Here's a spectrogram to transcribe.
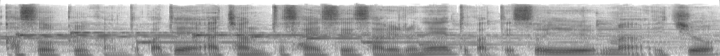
仮想空間とかであちゃんと再生されるねとかってそういうまあ一応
